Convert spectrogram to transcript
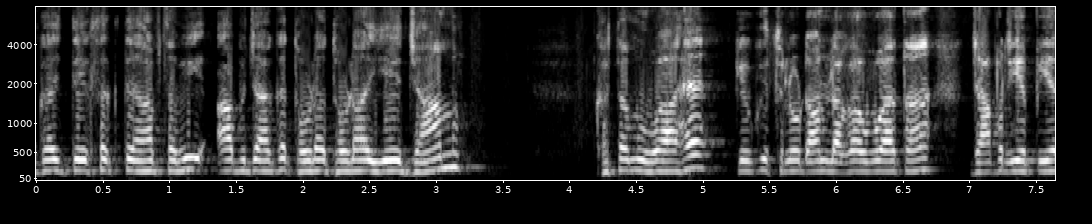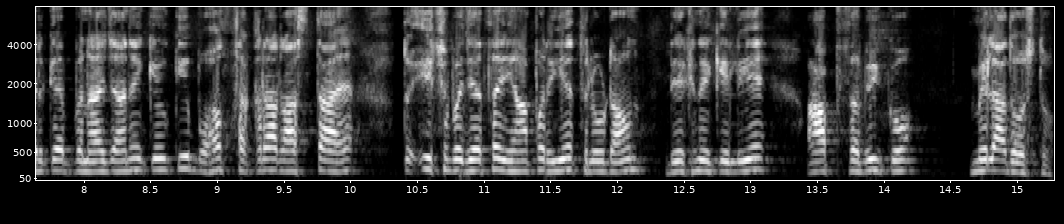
गज देख सकते हैं आप सभी। अब जाकर थोड़ा थोड़ा ये जाम ख़त्म हुआ है, क्योंकि स्लो डाउन लगा हुआ था, जहाँ पर ये पियर कैप बनाए जा रहे हैं क्योंकि बहुत सकरा रास्ता है। तो इस वजह से यहाँ पर ये स्लो डाउन देखने के लिए आप सभी को मिला दोस्तों।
